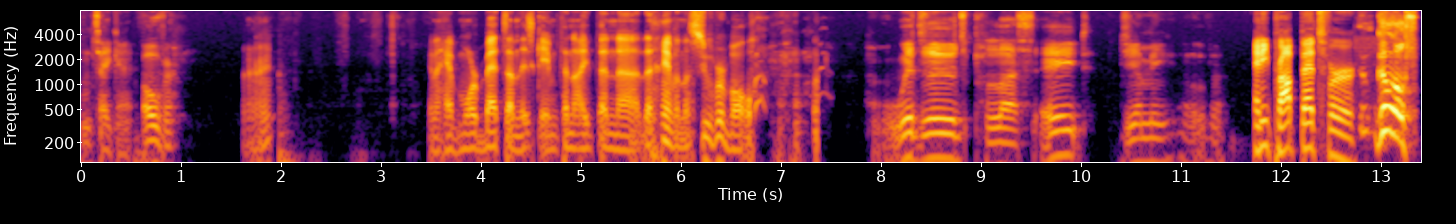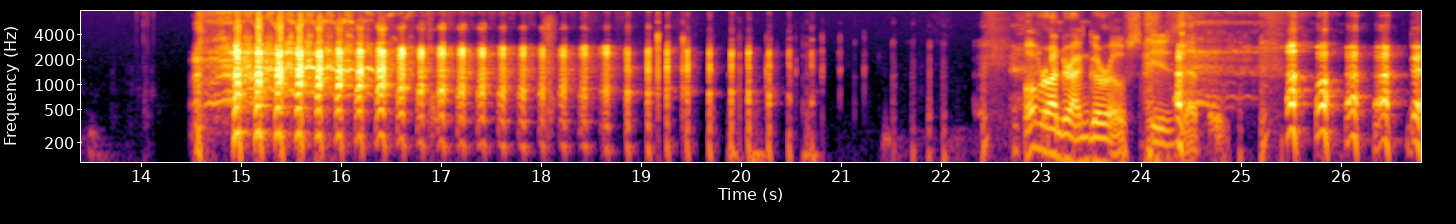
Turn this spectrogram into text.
I'm taking it over. All right. Gonna have more bets on this game tonight than uh, than having the Super Bowl. Wizards plus eight. Jimmy over. Any prop bets for Go. Over under on Guros is uh,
